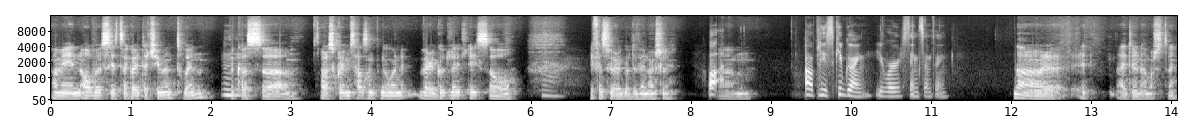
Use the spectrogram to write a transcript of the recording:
I mean, obviously, it's a great achievement to win mm -hmm. because uh, our scrims hasn't been going very good lately. So yeah. it feels very good to win, actually. Well, um, oh, please keep going. You were saying something. No, no, it, I didn't have much to say.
